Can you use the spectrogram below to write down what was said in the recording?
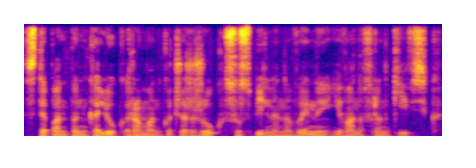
Степан Пенкалюк, Роман Кочержук, Суспільне новини, Івано-Франківськ.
